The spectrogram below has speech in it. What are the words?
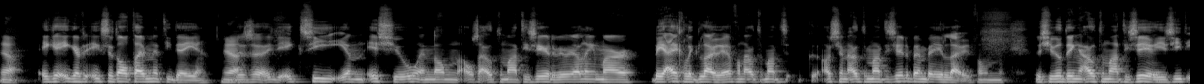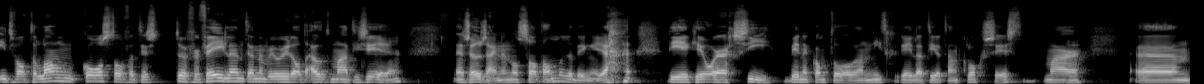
ja, Ik, ik, heb, ik zit altijd met ideeën. Ja. Dus eh, ik zie een issue en dan als automatiseerder wil je alleen maar... Ben je eigenlijk lui, hè? Van als je een automatiseerder bent, ben je lui. Van, dus je wil dingen automatiseren. Je ziet iets wat te lang kost of het is te vervelend en dan wil je dat automatiseren. En zo zijn er nog zat andere dingen, ja. Die ik heel erg zie binnen kantoren. Niet gerelateerd aan Clock-Assist. Maar ehm,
